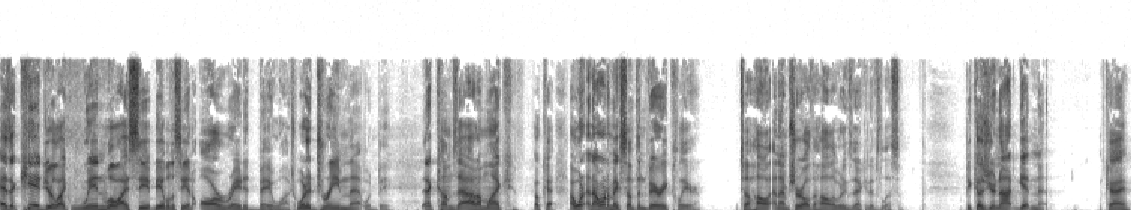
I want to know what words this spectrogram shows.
as a kid, you're like, when will I see it? Be able to see an R-rated Baywatch? What a dream that would be. Then it comes out, I'm like, okay, I want, and I want to make something very clear to Hollywood, and I'm sure all the Hollywood executives listen, because you're not getting it. Okay,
